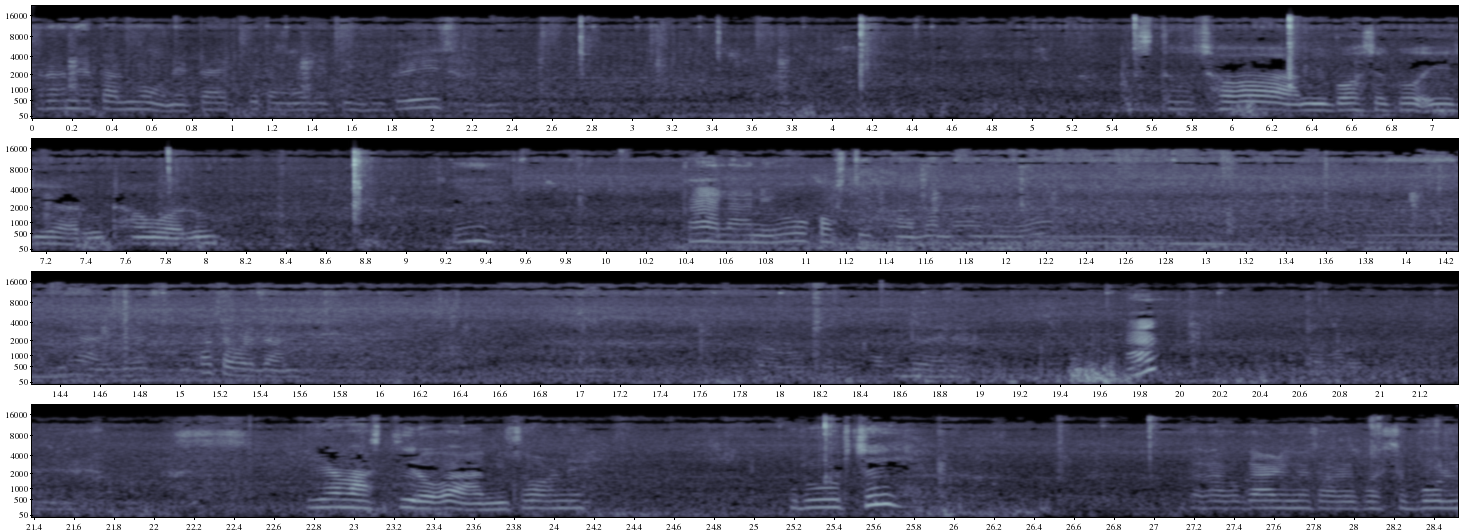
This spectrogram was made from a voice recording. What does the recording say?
र नेपालमा हुने टाइपको त मैले देखेकै छैन। यस्तो छ हामी बसेको एरियाहरू ठाउँहरू। चाहिँ कहाँ लाने हो? कस्तो ठाउँमा लाने हो? कताबाट जानु? हँ? यहाँ मासतिर हो हामी चढ्ने। रोड चाहिँ। तर अब गाडीमा चढेपछि बोल्न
